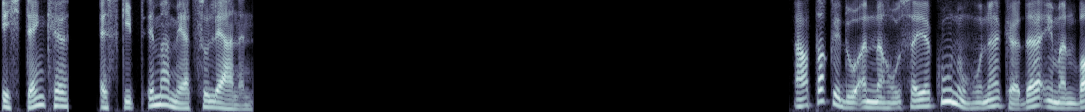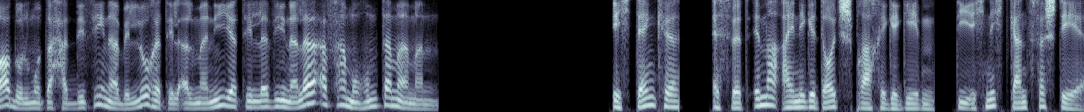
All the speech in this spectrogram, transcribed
Ich denke, es gibt immer mehr zu lernen. أعتقد أنه سيكون هناك دائما بعض المتحدثين باللغة الألمانية الذين لا أفهمهم تماما. Ich denke, es wird immer einige Deutschsprachige geben, die ich nicht ganz verstehe.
